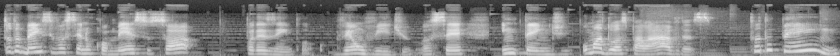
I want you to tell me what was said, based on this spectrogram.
Tudo bem se você no começo só, por exemplo, vê um vídeo, você entende uma, duas palavras, tudo bem.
